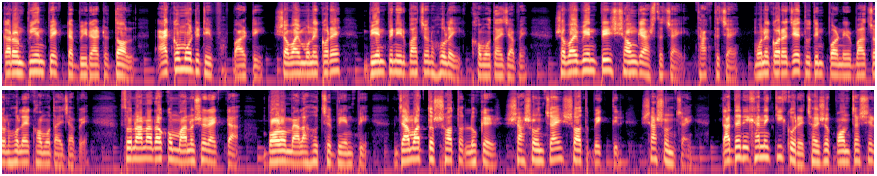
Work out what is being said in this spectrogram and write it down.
কারণ বিএনপি একটা বিরাট দল অ্যাকোমোডেটিভ পার্টি সবাই মনে করে বিএনপি নির্বাচন হলেই ক্ষমতায় যাবে। সবাই বিএনপির সঙ্গে আসতে চায়, থাকতে চায়। মনে করে যে দুদিন পর নির্বাচন হলে ক্ষমতায় যাবে। তো নানা রকম মানুষের একটা বড় মেলা হচ্ছে বিএনপি। জামাত তো সৎ লোকের শাসন চায়, সৎ ব্যক্তির শাসন চায়। তাদের এখানে কি করে ছয়শো পঞ্চাশের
